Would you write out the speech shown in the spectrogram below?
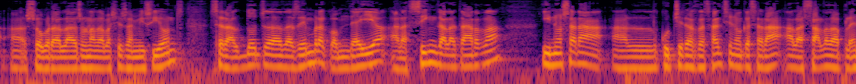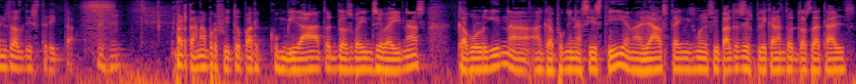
eh, sobre la zona de baixes emissions serà el 12 de desembre com deia a les 5 de la tarda i no serà al Cotxeres de Sant sinó que serà a la sala de plens del districte uh mhm. -huh. per tant aprofito per convidar a tots els veïns i veïnes que vulguin a, a que puguin assistir i en allà els tècnics municipals els explicaran tots els detalls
